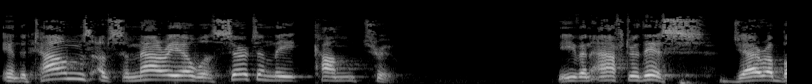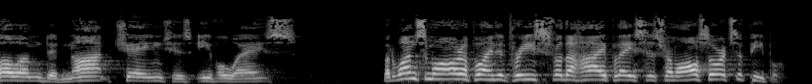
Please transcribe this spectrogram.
in the towns of Samaria will certainly come true. Even after this, Jeroboam did not change his evil ways, but once more appointed priests for the high places from all sorts of people.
